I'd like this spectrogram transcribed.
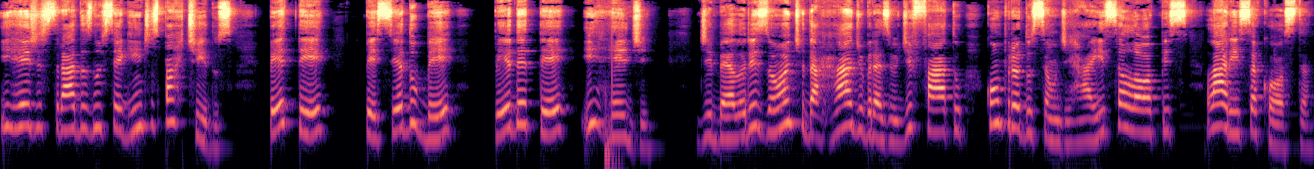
e registradas nos seguintes partidos: PT, PCdoB, PDT e Rede. De Belo Horizonte, da Rádio Brasil de Fato, com produção de Raíssa Lopes, Larissa Costa.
